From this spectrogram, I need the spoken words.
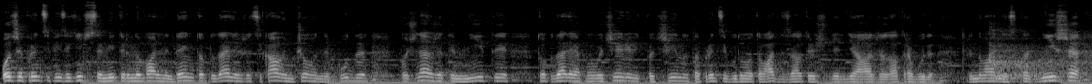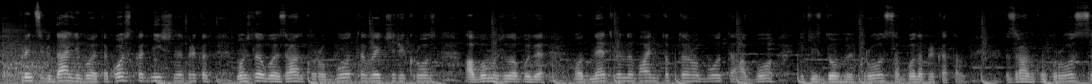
Отже, в принципі, закінчився мій тренувальний день, тобто далі вже цікаво, нічого не буде. Починає вже темніти. Тобто далі я по вечері відпочину та в принципі буду готувати завтрашнього дня, адже завтра буде тренування складніше. В принципі, далі буде також складніше, наприклад, можливо, буде зранку робота, ввечері крос, або можливо буде одне тренування, тобто робота, або якийсь довгий крос, або, наприклад, там зранку крос,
